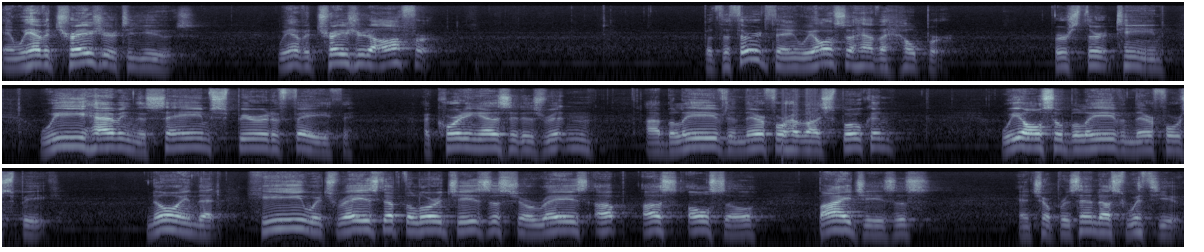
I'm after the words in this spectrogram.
And we have a treasure to use. We have a treasure to offer. But the third thing, we also have a helper. Verse 13 we having the same spirit of faith, according as it is written, I believed and therefore have I spoken, we also believe and therefore speak, knowing that he which raised up the Lord Jesus shall raise up us also by Jesus and shall present us with you.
